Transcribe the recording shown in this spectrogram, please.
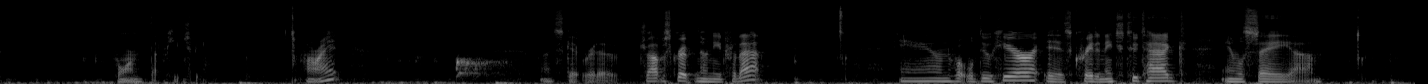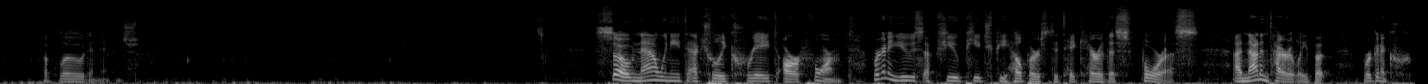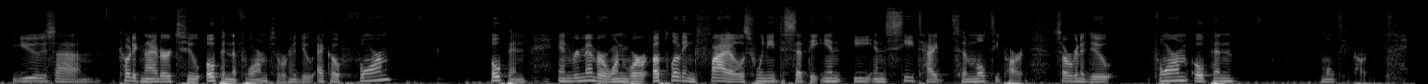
form.php. All right. Let's get rid of JavaScript. No need for that. And what we'll do here is create an h2 tag, and we'll say um, upload an image. So now we need to actually create our form. We're going to use a few PHP helpers to take care of this for us. Uh, not entirely, but we're going to use um, CodeIgniter to open the form. So we're going to do echo form open. And remember, when we're uploading files, we need to set the enctype to multipart. So we're going to do form open multipart.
